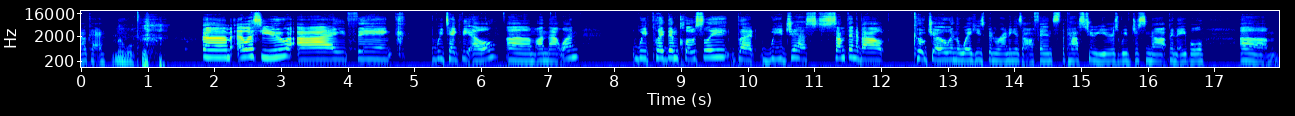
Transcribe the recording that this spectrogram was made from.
Okay. And then we'll. Um, LSU. I think we take the L um, on that one. We've played them closely, but we just something about Coach O and the way he's been running his offense the past two years. We've just not been able um,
